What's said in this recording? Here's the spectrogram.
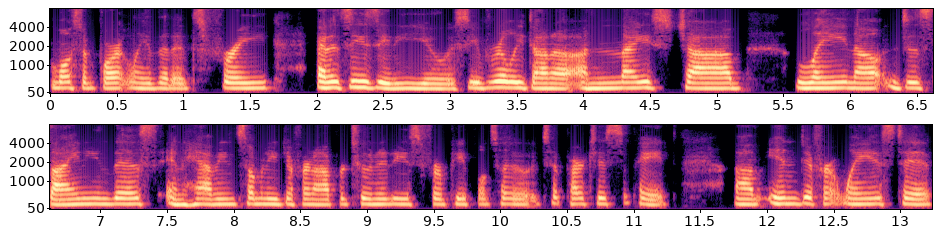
most importantly, that it's free and it's easy to use. You've really done a, a nice job laying out and designing this and having so many different opportunities for people to, to participate um, in different ways to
